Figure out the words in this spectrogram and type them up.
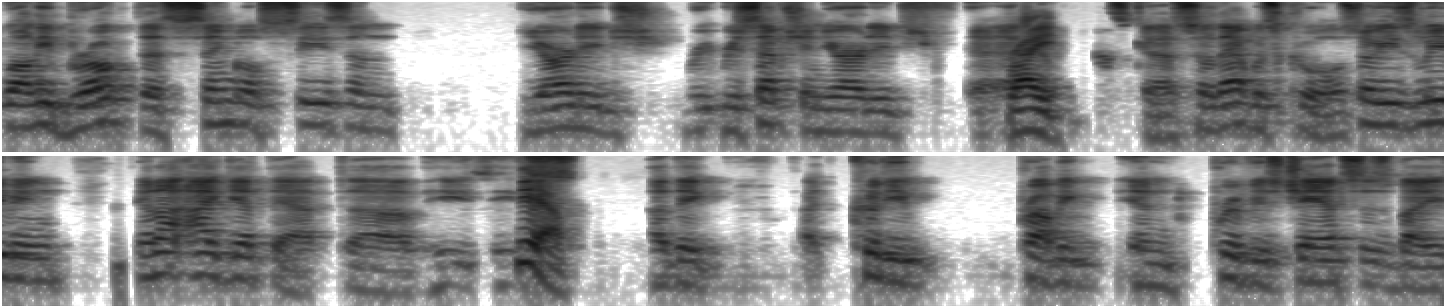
well he broke the single season yardage re- reception yardage right. Nebraska, so that was cool. So he's leaving and i, I get that uh, he's, he's, yeah. I think uh, could he probably improve his chances by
